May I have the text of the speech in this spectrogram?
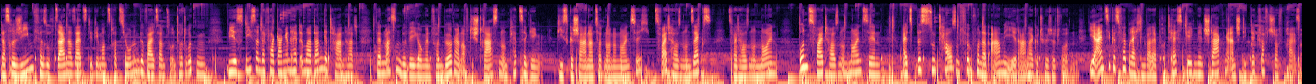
Das Regime versucht seinerseits, die Demonstrationen gewaltsam zu unterdrücken, wie es dies in der Vergangenheit immer dann getan hat, wenn Massenbewegungen von Bürgern auf die Straßen und Plätze gingen. Dies geschah 1999, 2006, 2009 und 2019, als bis zu 1500 arme Iraner getötet wurden. Ihr einziges Verbrechen war der Protest gegen den starken Anstieg der Kraftstoffpreise.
